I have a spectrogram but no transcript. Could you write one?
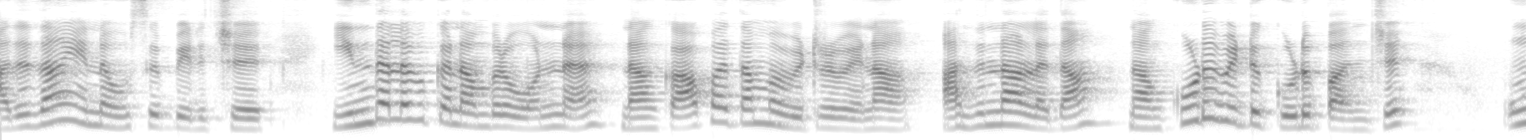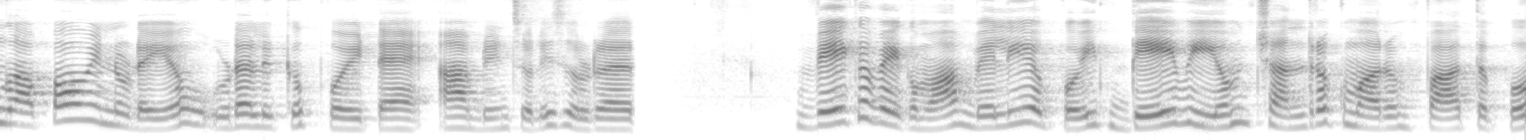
அதுதான் என்னை உசுப்பிடுச்சு இந்த அளவுக்கு நம்புகிற ஒன்றை நான் காப்பாற்றாமல் விட்டுருவேனா? அதனால தான் நான் கூடு விட்டு கூடு பாஞ்சு உங்கள் அப்பாவினுடைய உடலுக்கு போயிட்டேன் அப்படின்னு சொல்லி சொல்கிறாரு வேக வேகமாக வெளியே போய் தேவியும் சந்திரகுமாரும் பார்த்தப்போ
